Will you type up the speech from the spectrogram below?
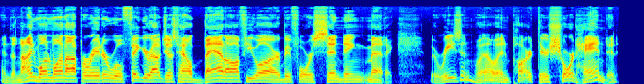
and the 911 operator will figure out just how bad off you are before sending medic. The reason? Well, in part, they're short-handed.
